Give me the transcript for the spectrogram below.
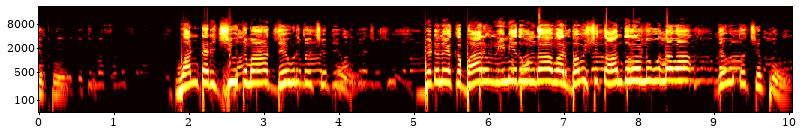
చెప్పు. ఒంటరి జీవితమా? దేవునితో చెప్పు. బిడ్డల యొక్క భారం నీ మీద ఉందా? వారి భవిష్యత్తు ఆందోళన నువ్వు ఉన్నావా? దేవునితో చెప్పు.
